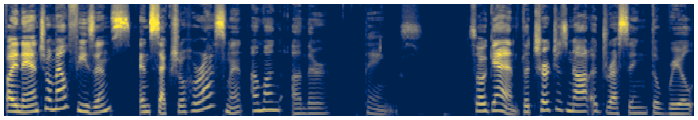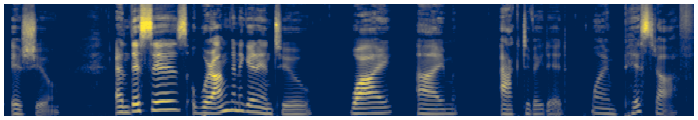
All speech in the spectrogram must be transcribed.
financial malfeasance and sexual harassment, among other things. So, again, the church is not addressing the real issue. And this is where I'm going to get into why I'm activated, why I'm pissed off,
